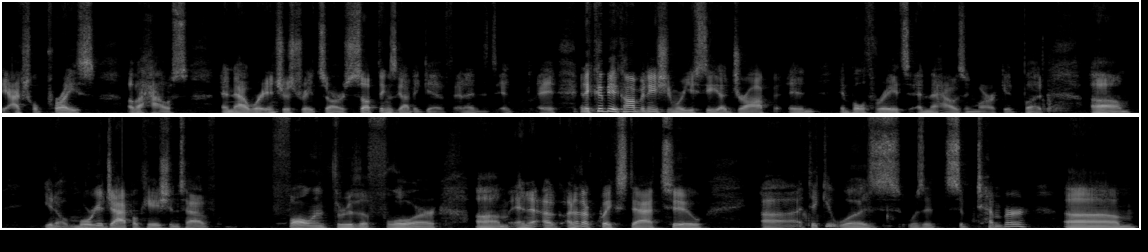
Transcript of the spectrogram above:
the actual price of a house and now where interest rates are something's got to give and it, it, it, and it could be a combination where you see a drop in in both rates and the housing market but um you know mortgage applications have fallen through the floor um and a, another quick stat too uh, I think it was was it September. Um,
